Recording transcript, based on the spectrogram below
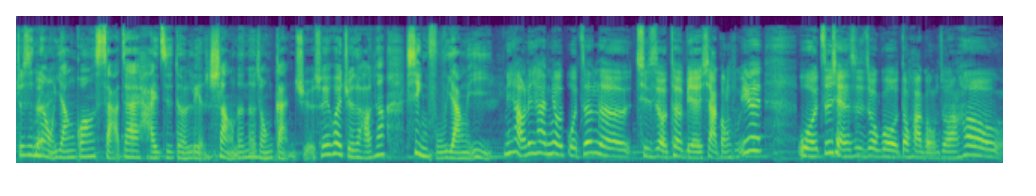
就是那种阳光洒在孩子的脸上的那种感觉，所以会觉得好像幸福洋溢。你好厉害，你有我真的其实有特别下功夫，因为我之前是做过动画工作，然后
